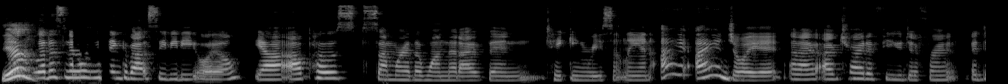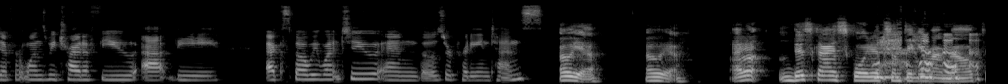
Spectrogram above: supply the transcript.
yeah. Let us know what you think about CBD oil. Yeah, I'll post somewhere the one that I've been taking recently, and I I enjoy it. And I, I've tried a few different uh, different ones. We tried a few at the expo we went to, and those were pretty intense. Oh yeah, oh yeah. I don't. This guy squirted something in my mouth,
